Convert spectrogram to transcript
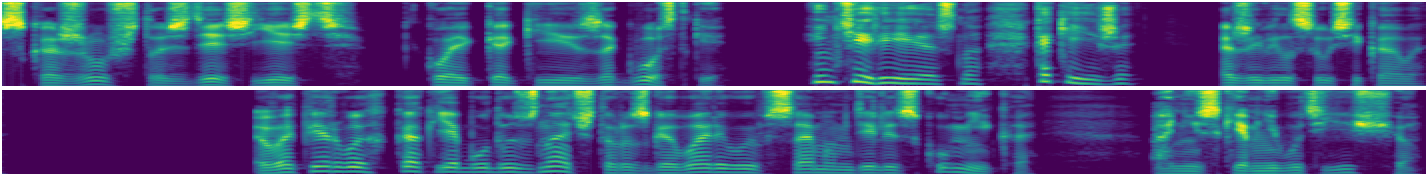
Скажу, что здесь есть кое-какие загвоздки. Интересно, какие же? Оживился Усикава. Во-первых, как я буду знать, что разговариваю в самом деле с Кумика, а не с кем-нибудь еще?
